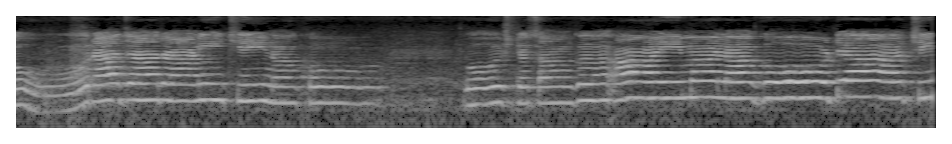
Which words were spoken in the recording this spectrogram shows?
नको राजा राणीची नको गोष्ट सांग आई मला गोट्याची.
